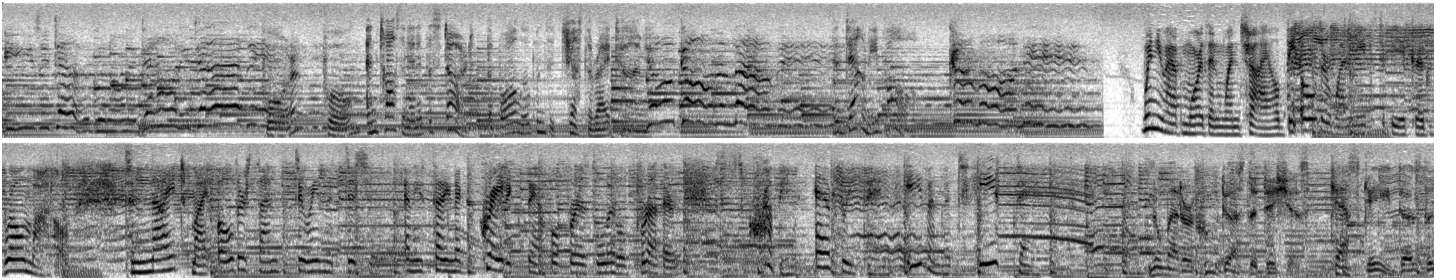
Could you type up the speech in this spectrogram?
Easy does it, only Downy does it. Pour, pull, and toss it in at the start. The ball opens at just the right time. The Downy ball. Come on in. When you have more than one child, the older one needs to be a good role model. Tonight, my older son's doing the dishes, and he's setting a great example for his little brother. Scrubbing everything, even the tea stains. No matter who does the dishes, Cascade does the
